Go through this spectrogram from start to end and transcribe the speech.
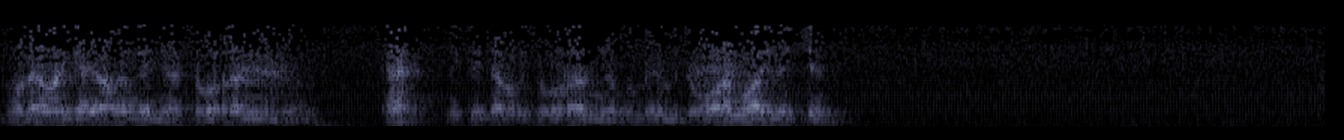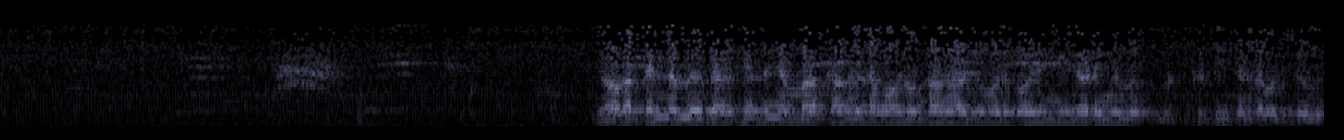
മൂന്നര മണിക്കാ യോഗം കഴിഞ്ഞാൽ ചോറ് തണിയില്ലോ ഏഹ് നിശ്ചയിച്ച നമുക്ക് ചോറ് തഞ്ഞു നോക്കും ചോറങ്ങ് വായി വെച്ചത് യോഗത്തിന്റെ ഒന്ന് കിടക്കേണ്ട ഞമ്മാക്കാന്നുള്ള കോലുണ്ടോ ഒരു കോലിങ്കിലടങ്ങുന്നു കിട്ടിയിട്ടുണ്ടോ പഠിച്ചോളൂ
